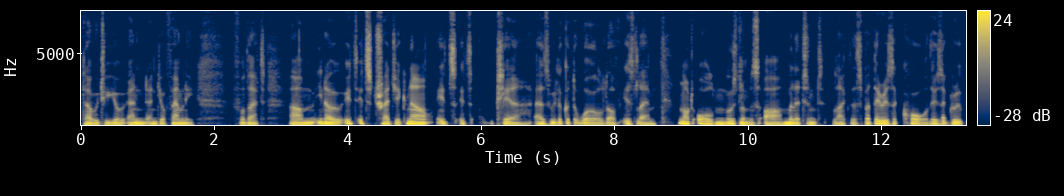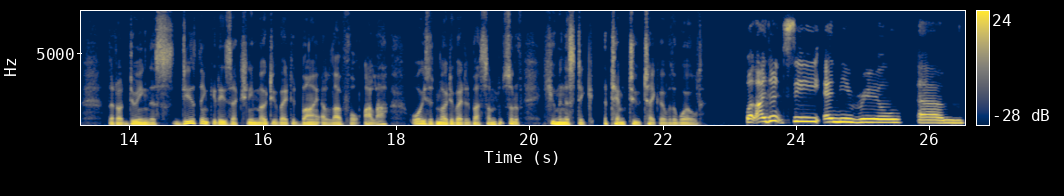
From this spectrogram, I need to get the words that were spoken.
Tabu, to you and, and your family for that. Um, you know, it's it's tragic. Now, it's it's clear as we look at the world of Islam, not all Muslims are militant like this, but there is a core, there's a group that are doing this. Do you think it is actually motivated by a love for Allah, or is it motivated by some sort of humanistic attempt to take over the world? Well, I don't see any real um,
